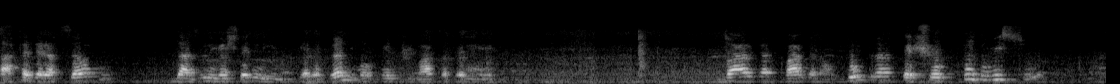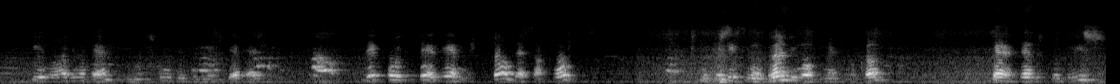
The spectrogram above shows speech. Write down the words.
a Federação das Uniões Femininas, que era um grande movimento de massa feminina. Varga, Varga não, Dutra fechou tudo isso e nós não reagimos como deveríamos ter reagido. Depois de perdermos toda essa força, inclusive um grande movimento no campo, perdemos tudo isso,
